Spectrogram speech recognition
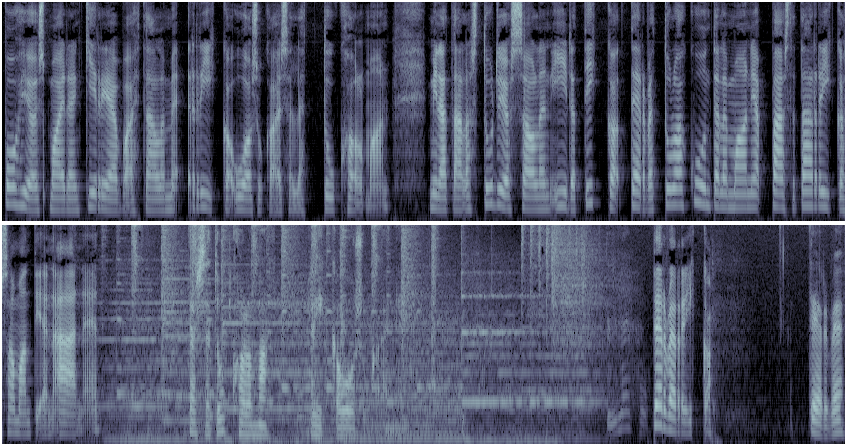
Pohjoismaiden kirjeenvaihtajallemme Riikka Uosukaiselle Tukholmaan. Minä täällä studiossa olen Iida Tikka. Tervetuloa kuuntelemaan ja päästetään Riikka samantien ääneen. Tässä Tukholma, Riikka Uusukainen. Terve Riikka. Terve.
